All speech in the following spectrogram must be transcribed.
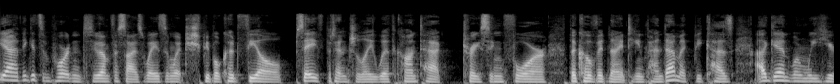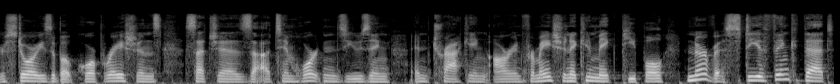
Yeah, I think it's important to emphasize ways in which people could feel safe potentially with contact tracing for the COVID 19 pandemic because, again, when we hear stories about corporations such as uh, Tim Hortons using and tracking our information, it can make people nervous. Do you think that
